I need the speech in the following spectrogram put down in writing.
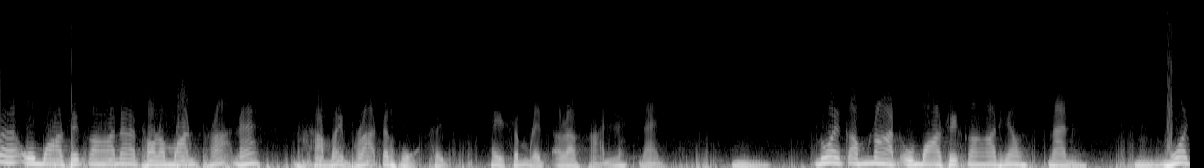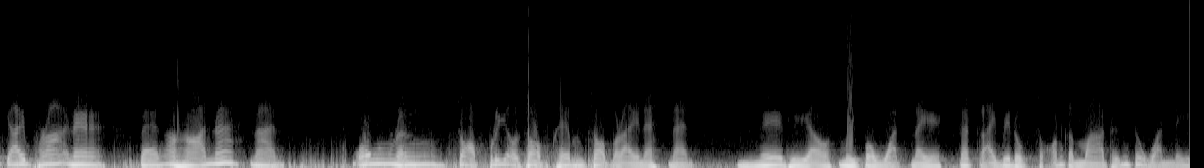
มาอุบาสิกานะทรมานพระนะทำให้พระตั้งหกสิบให้สำเร็จอรหันต์นั่นด้วยกำนาจอุบาสิกาเทียวนั่นหัวใจพระเนี่ยแต่งอาหารนะนั่นองค์หนึ่งสอบเปรี้ยวสอบเค็มสอบอะไรนะนั่น นี่เที่ยวมีประวัติในกระกายไปดกสอนกันมาถึงทุกวันนี้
